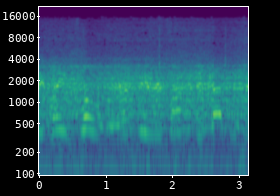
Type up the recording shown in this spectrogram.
right lane slow, so the rest of the response just got to the.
